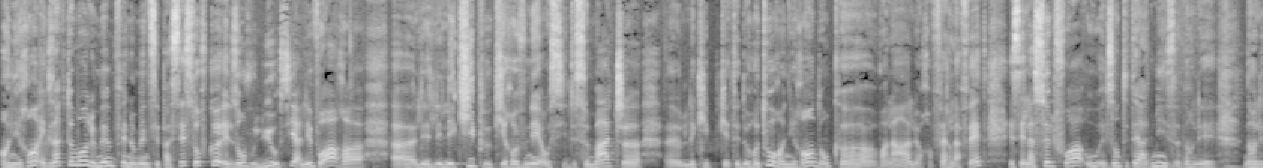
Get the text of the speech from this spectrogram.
en Iran, exactement le même phénomène s'est passé, sauf qu'elles ont voulu aussi aller voir euh, l'équipe qui revenait aussi de ce match, l'équipe qui était de retour en Iran. Donc voilà, leur faire la fête. Et c'est la seule fois où elles ont été admises dans les, dans les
